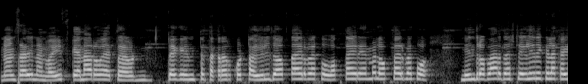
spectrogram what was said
ಇನ್ನೊಂದ್ಸರಿ ನನ್ನ ವೈಫ್ ಏನಾರು ಇಂಟು ತಕರಾರು ಕೊಟ್ಟು, ಇಲ್ದು ಹೋಗ್ತಾ ಇರಬೇಕು, ಹೋಗ್ತಾ ಇರಿ ಅಂದ್ಮೇಲೆ ಹೋಗ್ತಾ ಇರಬೇಕು. ನಿಂದ್ರಬಾರ್ದು ಅಷ್ಟು, ಇಳಿರಿ ಕೆಳಕ್ಕೆ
